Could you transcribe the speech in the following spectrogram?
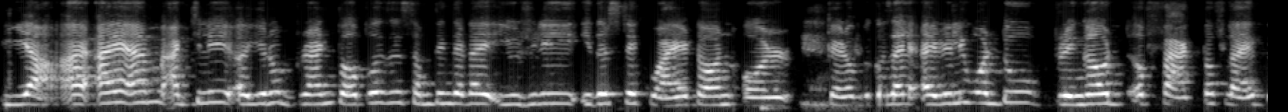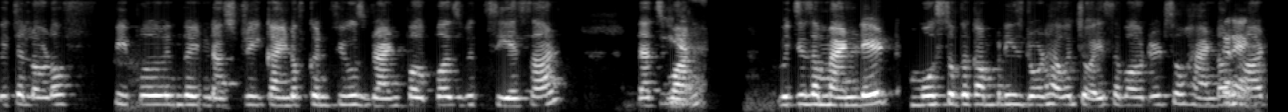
Yeah, I, I am actually, uh, you know, brand purpose is something that I usually either stay quiet on or kind of because I, I really want to bring out a fact of life, which a lot of people in the industry kind of confuse brand purpose with CSR. That's one, Yes. which is a mandate. Most of the companies don't have a choice about it. So hand on Correct. heart,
